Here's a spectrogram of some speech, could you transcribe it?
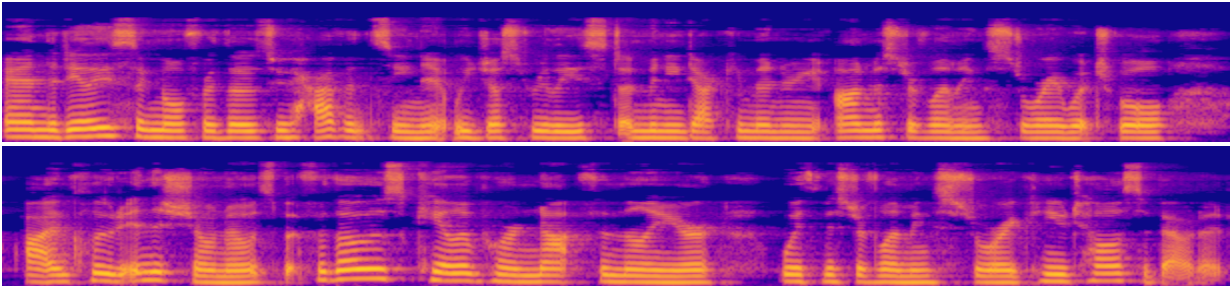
And the Daily Signal, for those who haven't seen it, we just released a mini documentary on Mr. Vlaming's story, which will include in the show notes. But for those, Caleb, who are not familiar with Mr. Vlaming's story, can you tell us about it?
